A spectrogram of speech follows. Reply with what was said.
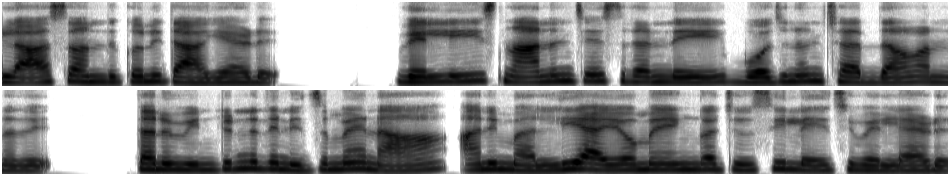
గ్లాసు అందుకొని తాగాడు. వెళ్ళి స్నానం చేసి రండి భోజనం చేద్దాం అన్నది. తను వింటున్నది నిజమేనా అని మళ్ళీ అయోమయంగా చూసి లేచి వెళ్ళాడు.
